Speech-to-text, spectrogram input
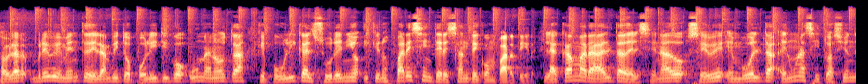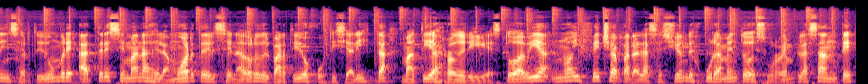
a hablar brevemente del ámbito político, una nota que publica el sureño y que nos parece interesante compartir. La Cámara Alta del Senado se ve envuelta en una situación de incertidumbre a tres semanas de la muerte del senador del Partido Justicialista, Matías Rodríguez. Todavía no hay fecha para la sesión de juramento de su reemplazante.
